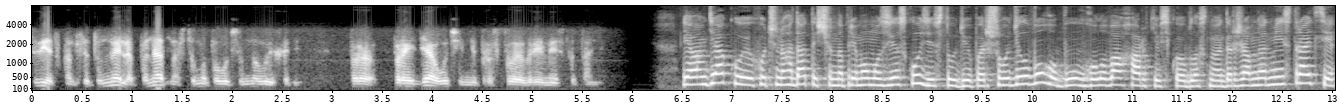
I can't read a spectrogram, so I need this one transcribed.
свет в конце туннеля, понятно, что мы получим на выходе, про- пройдя очень непростое время испытаний. Я вам дякую. Хочу нагадати, що на прямому зв'язку зі студією першого ділового був голова Харківської обласної державної адміністрації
